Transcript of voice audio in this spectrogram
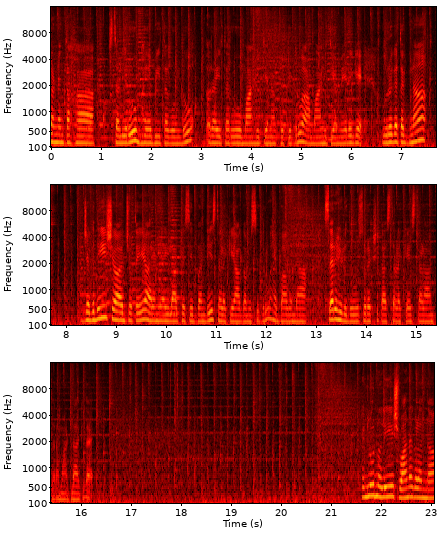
ಕಂಡಂತಹ ಸ್ಥಳೀಯರು ಭಯಭೀತಗೊಂಡು ರೈತರು ಮಾಹಿತಿಯನ್ನು ಕೊಟ್ಟಿದ್ದರು ಆ ಮಾಹಿತಿಯ ಮೇರೆಗೆ ಉರಗ ತಜ್ಞ ಜಗದೀಶ್ ಜೊತೆ ಅರಣ್ಯ ಇಲಾಖೆ ಸಿಬ್ಬಂದಿ ಸ್ಥಳಕ್ಕೆ ಆಗಮಿಸಿದರು. ಹೆಬ್ಬಾವನ್ನ ಸೆರೆ ಹಿಡಿದು ಸುರಕ್ಷಿತ ಸ್ಥಳಕ್ಕೆ ಸ್ಥಳಾಂತರ ಮಾಡಲಾಗಿದೆ. ಬೆಂಗಳೂರಿನಲ್ಲಿ ಶ್ವಾನಗಳನ್ನು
